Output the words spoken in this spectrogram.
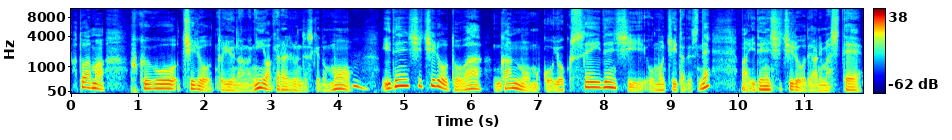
あとはまあ、複合治療というのに分けられるんですけども、遺伝子治療とは、がんのこう抑制遺伝子を用いたですね、まあ、遺伝子治療でありまして、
